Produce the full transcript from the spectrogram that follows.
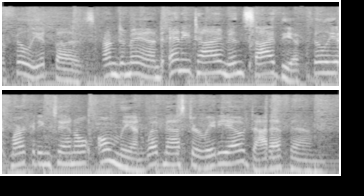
Affiliate Buzz, on demand anytime inside the Affiliate Marketing Channel only on WebmasterRadio.fm.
